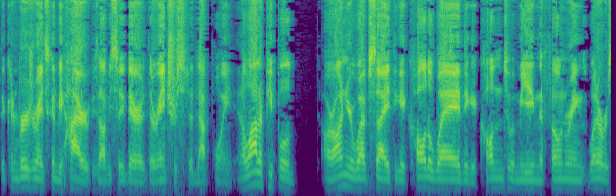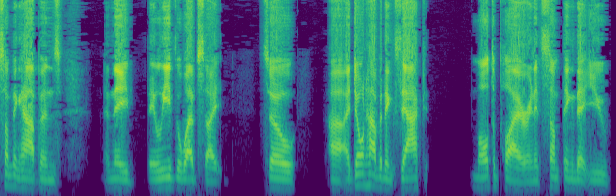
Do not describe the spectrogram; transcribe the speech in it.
the conversion rate is going to be higher because obviously they're they're interested at that point. And a lot of people are on your website, they get called away, they get called into a meeting, the phone rings, whatever, something happens, and they they leave the website. So uh, I don't have an exact multiplier, and it's something that you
